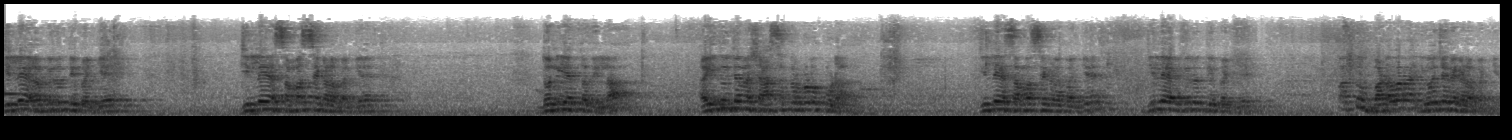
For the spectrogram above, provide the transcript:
ಜಿಲ್ಲೆ ಅಭಿವೃದ್ಧಿ ಬಗ್ಗೆ, ಜಿಲ್ಲೆಯ ಸಮಸ್ಯೆಗಳ ಬಗ್ಗೆ ಧ್ವನಿ ಎತ್ತದಿಲ್ಲ. ಐದು ಜನ ಶಾಸಕರುಗಳು ಕೂಡ ಜಿಲ್ಲೆಯ ಸಮಸ್ಯೆಗಳ ಬಗ್ಗೆ, ಜಿಲ್ಲೆಯ ಅಭಿವೃದ್ಧಿ ಬಗ್ಗೆ, ಮತ್ತು ಬಡವರ ಯೋಜನೆಗಳ ಬಗ್ಗೆ.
